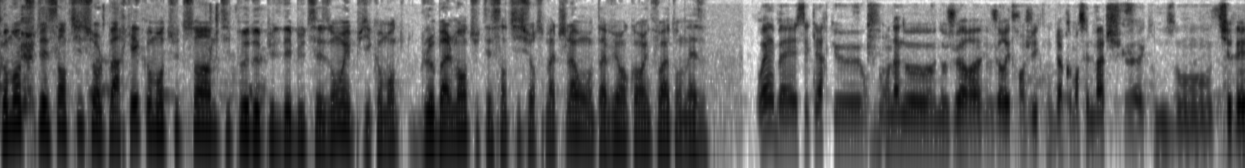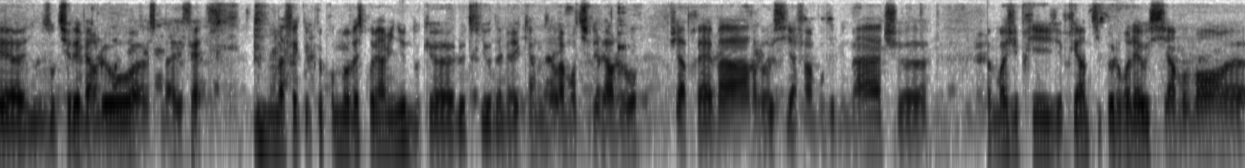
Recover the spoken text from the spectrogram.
Comment tu t'es senti sur le parquet? Comment tu te sens un petit peu depuis le début de saison? Et puis comment globalement tu t'es senti sur ce match-là où on t'a vu encore une fois à ton aise? Ouais, bah, c'est clair que on a nos, joueurs, nos joueurs étrangers qui ont bien commencé le match, euh, qui nous ont tiré, euh, tiré vers le haut. euh, qu'on fait, on a fait quelques mauvaises premières minutes, donc le trio d'Américains nous a vraiment tiré vers le haut. Puis après, bah, Arnaud aussi a fait un bon début de match. Euh, Moi, j'ai pris, j'ai pris un petit peu le relais aussi à un moment euh,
